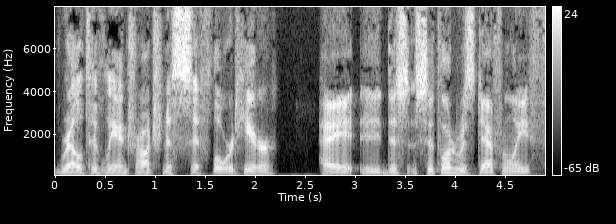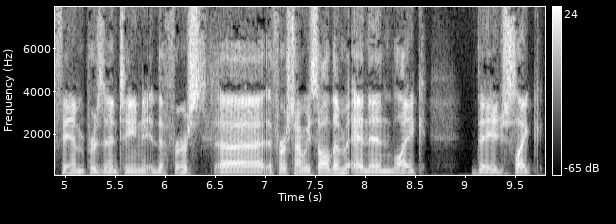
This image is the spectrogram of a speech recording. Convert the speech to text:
relatively androgynous Sith Lord here? hey, this Sith Lord was definitely femme presenting in the first uh the first time we saw them, and then like they just like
